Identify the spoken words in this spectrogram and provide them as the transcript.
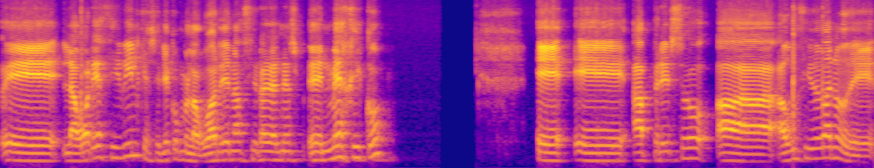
eh, la Guardia Civil, que sería como la Guardia Nacional en, México, eh, eh, apresó a, un ciudadano de,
